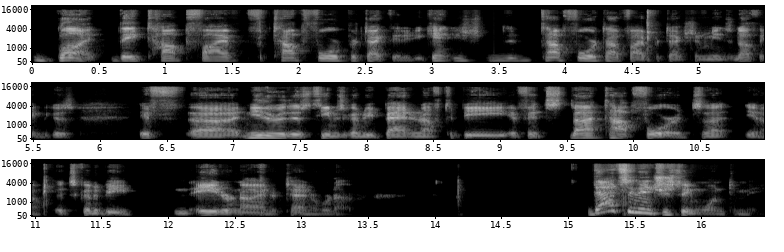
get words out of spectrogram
but they top five, top four protected it. You can't. You the top four, top five protection means nothing because if uh, neither of those teams are going to be bad enough to be, if it's not top four, it's not. You know, it's going to be eight or nine or ten or whatever. That's an interesting one to me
